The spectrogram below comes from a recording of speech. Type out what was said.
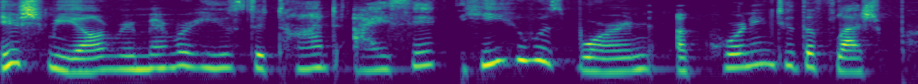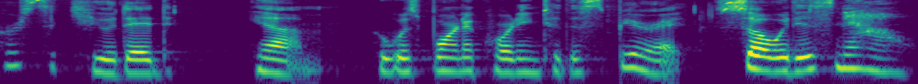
Ishmael. Remember, he used to taunt Isaac. He who was born according to the flesh persecuted him who was born according to the Spirit. So it is now.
